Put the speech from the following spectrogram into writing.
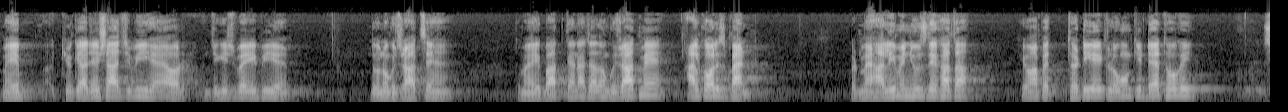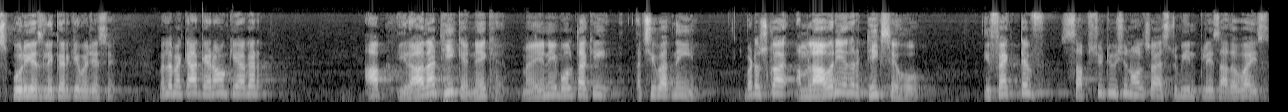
मैं क्योंकि अजय शाह जी भी हैं और जगीश भाई भी हैं दोनों गुजरात से हैं तो मैं एक बात कहना चाहता हूँ, गुजरात में अल्कोहल इज़ बैंड बट मैं हाल ही में न्यूज़ देखा था कि वहाँ पे 38 लोगों की डेथ हो गई स्पूरियस लेकर की वजह से। मतलब मैं क्या कह रहा हूँ कि अगर आप, इरादा ठीक है, नेक है, मैं ये नहीं बोलता कि अच्छी बात नहीं है बट उसका अमलावरी अगर ठीक से हो effective substitution also has to be in place otherwise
